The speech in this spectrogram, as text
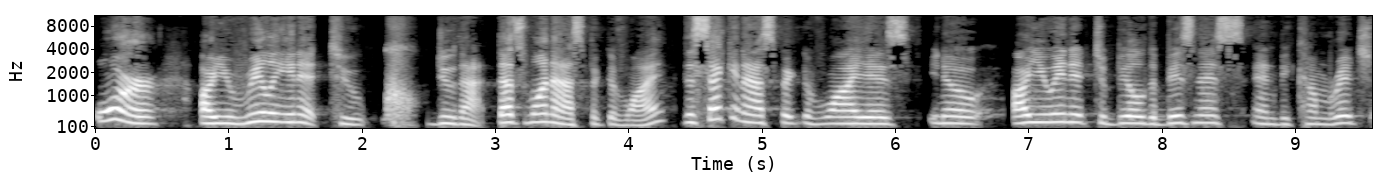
Or are you really in it to do that? That's one aspect of why. The second aspect of why is, you know, are you in it to build a business and become rich?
